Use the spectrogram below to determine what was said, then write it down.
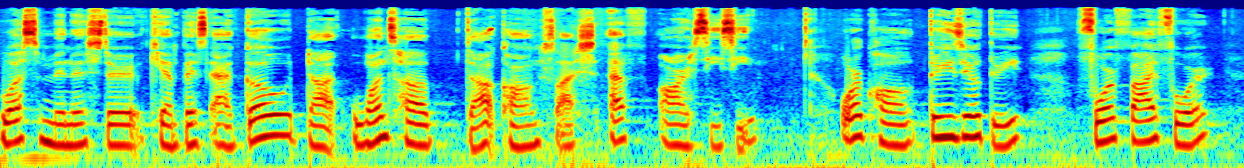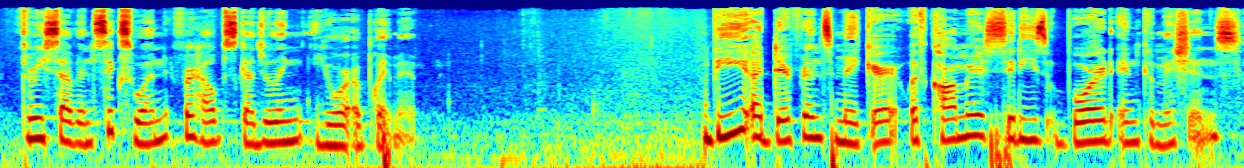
Westminster campus at go.oncehub.com slash FRCC or call 303 454 3761 for help scheduling your appointment. Be a difference maker with Commerce City's Board and Commissions.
